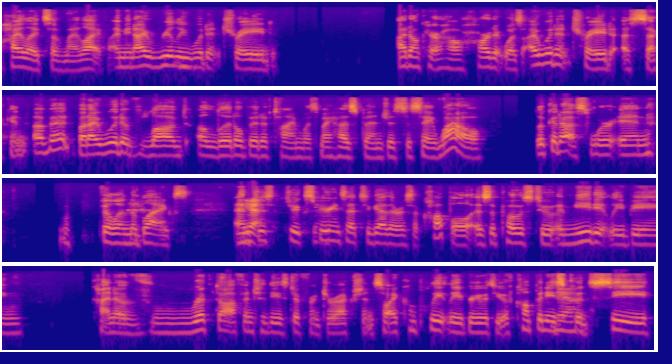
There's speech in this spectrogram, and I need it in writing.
highlights of my life i mean i really mm-hmm. wouldn't trade i don't care how hard it was i wouldn't trade a second of it but i would have loved a little bit of time with my husband just to say wow look at us we're in fill in the blanks and yeah. just to experience yeah. that together as a couple as opposed to immediately being kind of ripped off into these different directions so i completely agree with you if companies yeah. could see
